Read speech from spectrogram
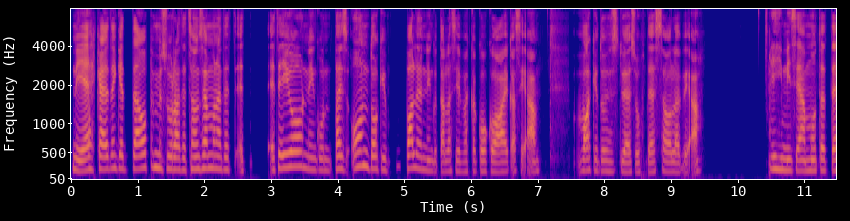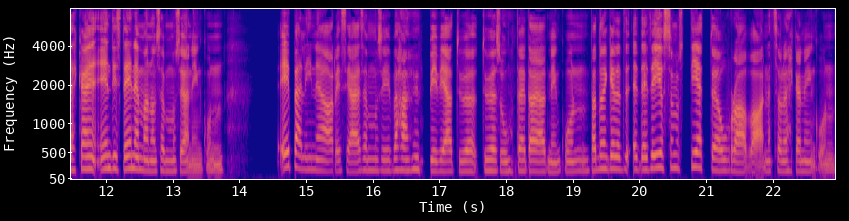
Niin ehkä jotenkin, että tämä oppimisura, että se on semmoinen, että, että, että ei ole niin kuin, tai on toki paljon niin kuin tällaisia vaikka kokoaikaisia vakituisessa työsuhteessa olevia ihmisiä, mutta että ehkä entistä enemmän on semmoisia niin kuin, epälineaarisia ja semmoisia vähän hyppiviä työ, työsuhteita. Ja niin kuin, tai jotenkin, että, että, että ei ole semmoista tiettyä uraa vaan, että se on ehkä niin kuin,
